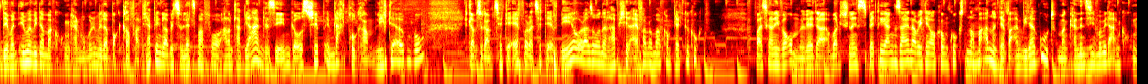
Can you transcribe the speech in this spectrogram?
den man immer wieder mal gucken kann, wo man wieder Bock drauf hat. Ich habe ihn, glaube ich, zum letzten Mal vor anderthalb Jahren gesehen, Ghost Ship im Nachtprogramm. Lief der irgendwo? Ich glaube sogar im ZDF oder ZDF Nähe oder so und dann habe ich ihn einfach nochmal komplett geguckt weiß gar nicht warum. Da wollte ich schon längst ins Bett gegangen sein, aber ich denke, oh, komm, guckst du nochmal an. Und der war einem wieder gut. Man kann den sich immer wieder angucken.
